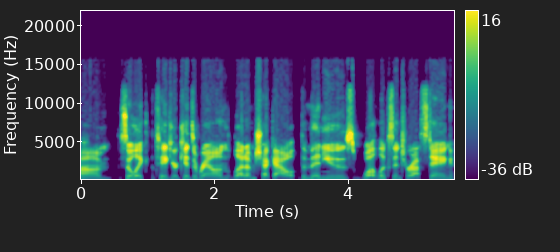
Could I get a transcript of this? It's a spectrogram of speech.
Um, so, like, take your kids around, let them check out the menus, what looks interesting,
